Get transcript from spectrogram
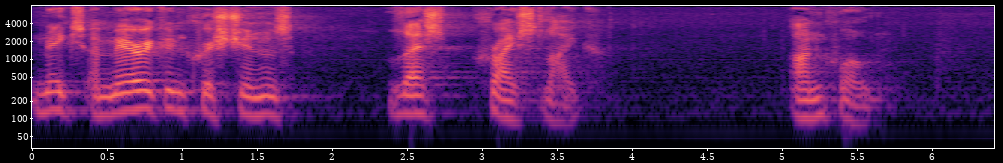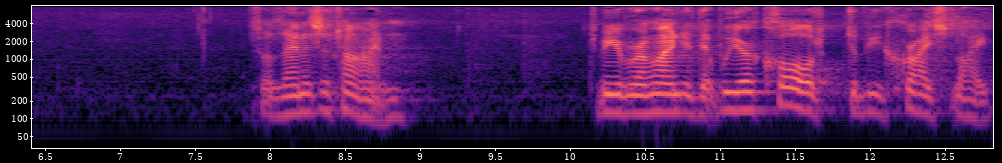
makes American Christians less Christ like. Unquote. So then is the time to be reminded that we are called to be Christ like.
